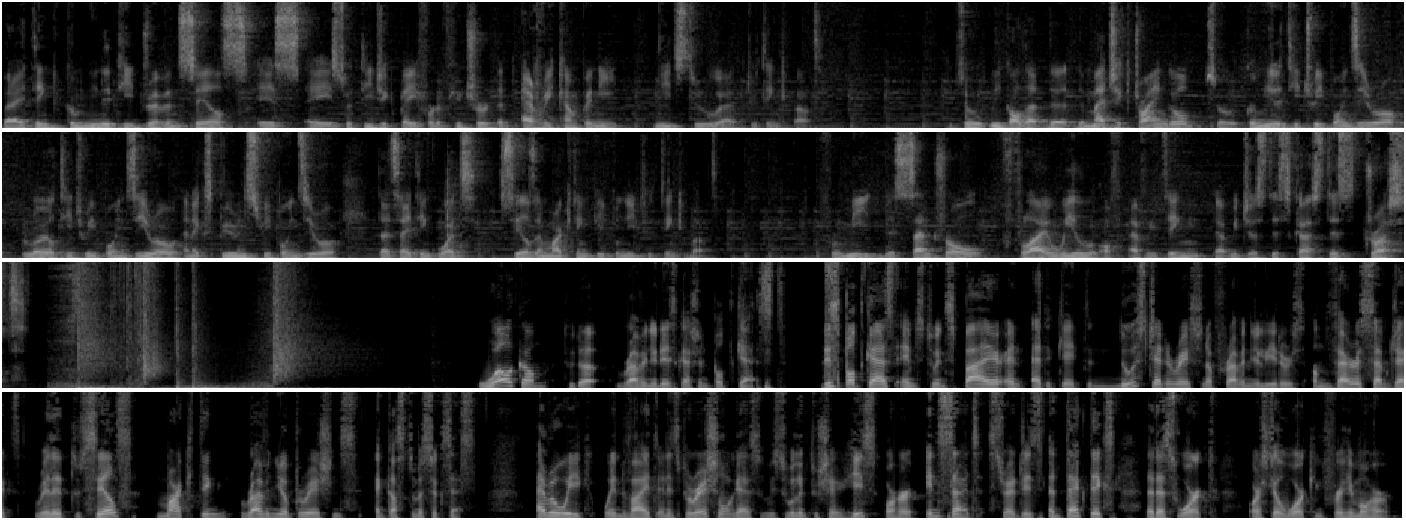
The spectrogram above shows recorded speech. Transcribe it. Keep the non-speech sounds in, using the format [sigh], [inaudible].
But I think community driven sales is a strategic play for the future that every company needs to, uh, to think about. So we call that the, the magic triangle. So community 3.0, loyalty 3.0, and experience 3.0. That's, I think, what sales and marketing people need to think about. For me, the central flywheel of everything that we just discussed is trust. Welcome to the Revenue Discussion Podcast. This podcast aims to inspire and educate the newest generation of revenue leaders on various subjects related to sales, marketing, revenue operations, and customer success. Every week, we invite an inspirational guest who is willing to share his or her insights, strategies, and tactics that has worked or still working for him or her.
